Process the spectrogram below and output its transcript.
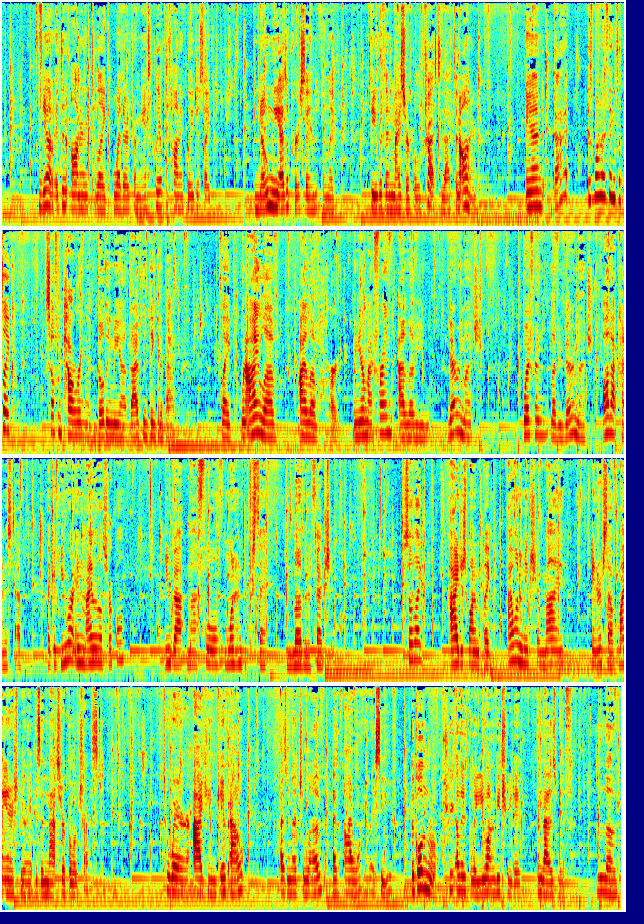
yo, it's an honor to like whether it's romantically or platonically, just like know me as a person and like be within my circle of trust. That's an honor. And that is one of the things that's like self empowering, like building me up that I've been thinking about. Like when I love, I love hard. When you're my friend, I love you very much. Boyfriend, love you very much. All that kind of stuff. Like if you are in my little circle, you got my full 100% love and affection. So like I just want to like I want to make sure my inner self, my inner spirit is in that circle of trust to where I can give out as much love as I want to receive. The golden rule treat others the way you want to be treated, and that is with love.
